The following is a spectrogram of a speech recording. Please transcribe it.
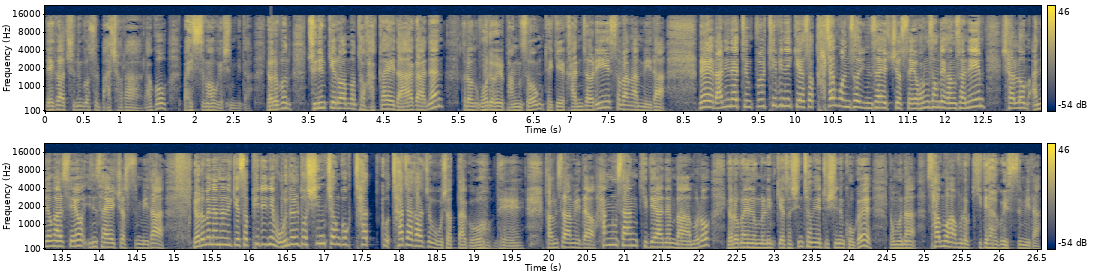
내가 주는 것을 마셔라 라고 말씀하고 계십니다. 여러분, 주님께로 한번 더 가까이 나아가는 그런 월요일 방송 되길 간절히 소망합니다. 네, 라니네 등불 TV님께서 가장 먼저 인사해 주셨어요. 황성대 강사님, 샬롬 안녕하세요. 인사해 주셨습니다. 여러분 남님께서 피디님 오늘도 신청곡 찾고, 찾아가지고 오셨다고. 네, 감사합니다. 항상 기대하는 마음으로 여러분의 눈물님께서 신청해 주시는 곡을 너무나 사모함으로 기대하고 있습니다.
